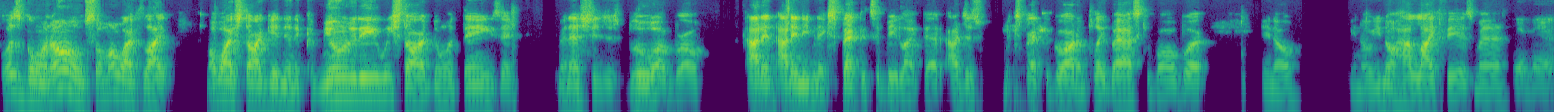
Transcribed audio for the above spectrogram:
what's going on? So my wife like, my wife started getting in the community. We started doing things and man, that shit just blew up, bro. I didn't I didn't even expect it to be like that. I just expect to go out and play basketball, but you know, you know, you know how life is, man. Yeah, man.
